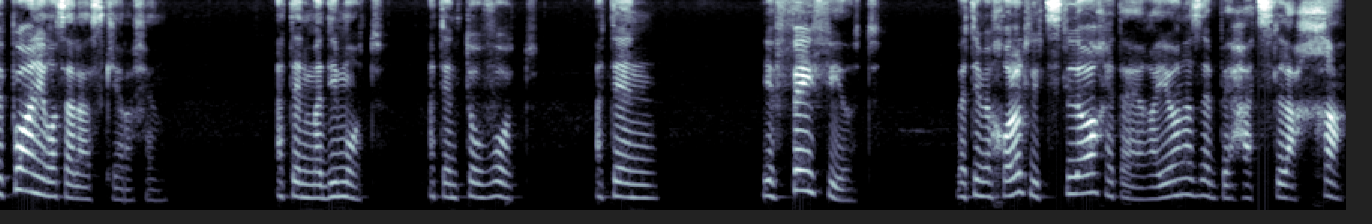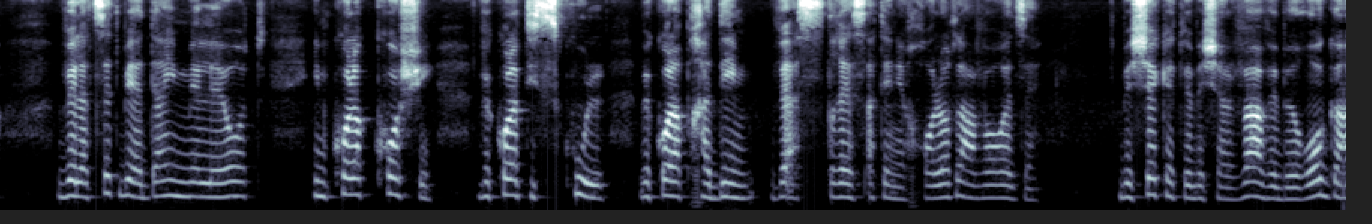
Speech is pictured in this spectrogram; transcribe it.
ופה אני רוצה להזכיר לכם, אתן מדהימות, אתן טובות, אתן יפייפיות, ואתן יכולות לצלוח את ההיריון הזה בהצלחה, ולצאת בידיים מלאות עם כל הקושי וכל התסכול וכל הפחדים והסטרס. אתן יכולות לעבור את זה בשקט ובשלווה וברוגע,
